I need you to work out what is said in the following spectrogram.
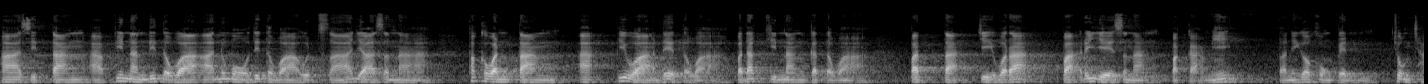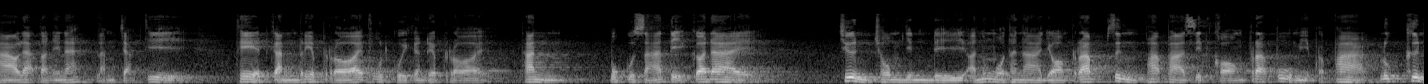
ภาสิตังอภินันทิตวาอนุโมทิตวา อุตสาญาสนาภควันตังอภิวาเดตวาปดักกินังกตวา ปัตตะจีวระปริเยสนังปกามิ ตอนนี้ก็คงเป็นช่วงเช้าแล้วตอนนี้นะ หลังจากที่เทศกันเรียบร้อย พูดคุยกันเรียบร้อย ท่านปุกุสาติก็ได้ชื่นชมยินดีอนุโมทนายอมรับ ซึ่งพระภาสิทธิ์ของพระผู้มีพระภาคลุกขึ้น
